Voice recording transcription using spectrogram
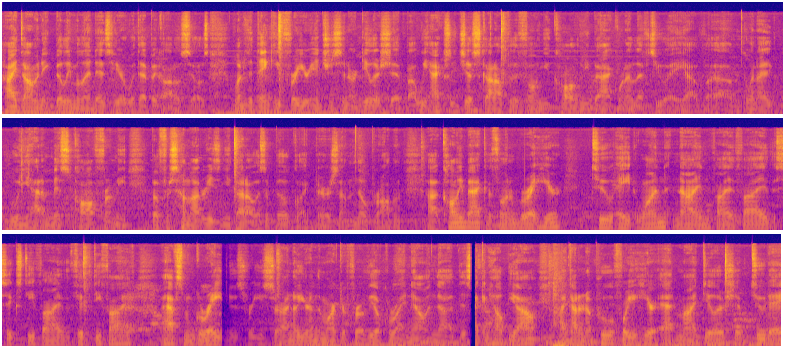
Hi, Dominic. Billy Melendez here with Epic Auto Sales. Wanted to thank you for your interest in our dealership. Uh, we actually just got off of the phone. You called me back when I left you a uh, um, when I when you had a missed call from me, but for some odd reason you thought I was a bill collector or something. No problem. Uh, call me back. The phone number right here. 281-955-6555. I have some great news for you, sir. I know you're in the market for a vehicle right now, and uh, this I can help you out. I got an approval for you here at my dealership today.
